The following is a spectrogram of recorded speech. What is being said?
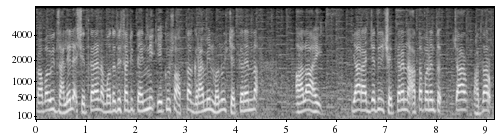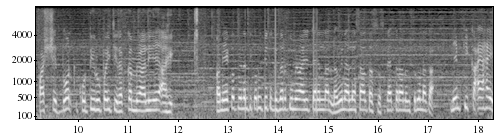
प्रभावित झालेल्या शेतकऱ्यांना मदतीसाठी त्यांनी एकवीसवा हप्ता ग्रामीण म्हणून शेतकऱ्यांना आला आहे. या राज्यातील शेतकऱ्यांना आतापर्यंत चार हजार पाचशे दोन कोटी रुपयाची रक्कम मिळाली आहे. आणि एकच विनंती करू इच्छितो की जर तुम्ही माझ्या चॅनलला नवीन आले असाल तर सबस्क्राईब करायला विसरू नका. नेमकी काय आहे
